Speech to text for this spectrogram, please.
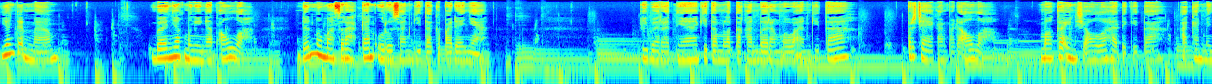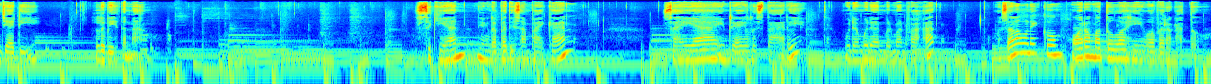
Yang keenam, banyak mengingat Allah dan memasrahkan urusan kita kepadanya. Ibaratnya kita meletakkan barang bawaan kita percayakan pada Allah, maka insya Allah hati kita akan menjadi lebih tenang. Sekian yang dapat disampaikan. Saya Indra Lestari. Mudah-mudahan bermanfaat. Wassalamualaikum warahmatullahi wabarakatuh.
